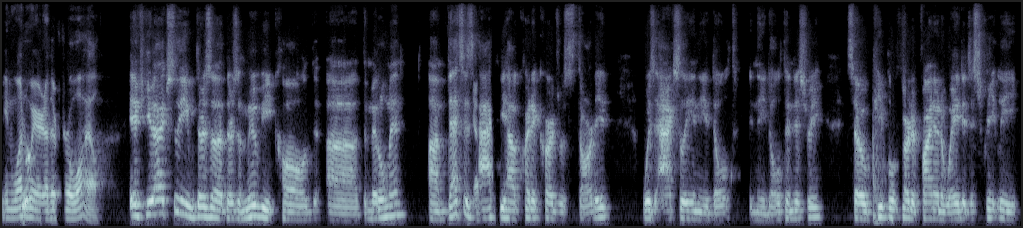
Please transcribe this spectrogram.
in one well, way or another for a while. If you actually, there's a there's a movie called uh, The Middleman um, that's yep. actually how credit cards was started. Was actually in the adult in the adult industry. So people started finding a way to discreetly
